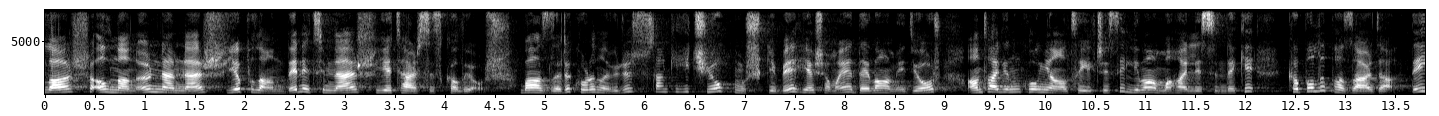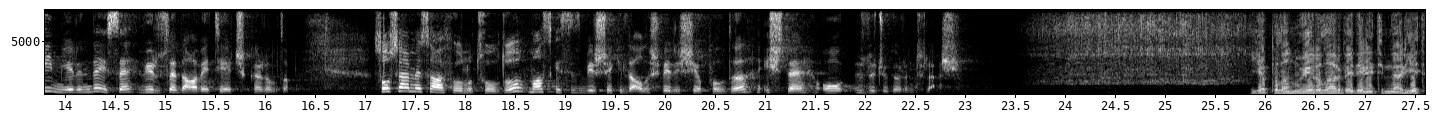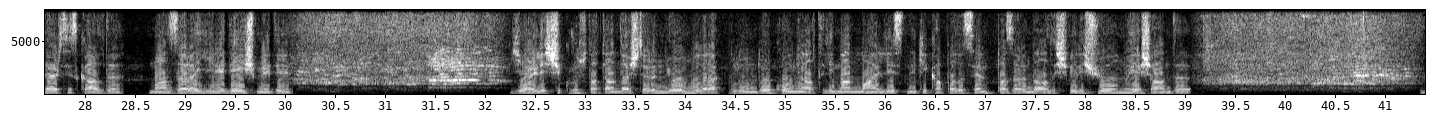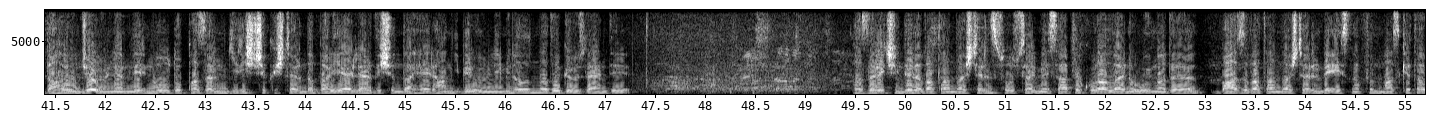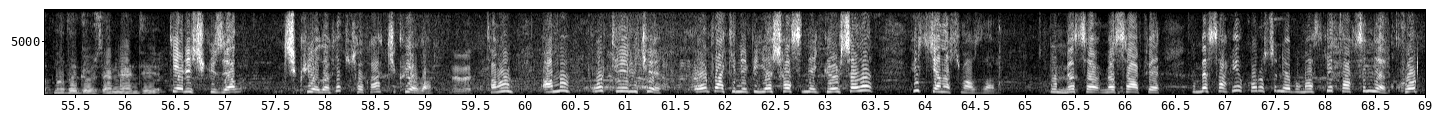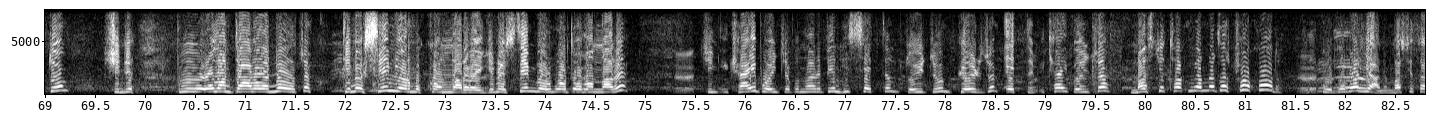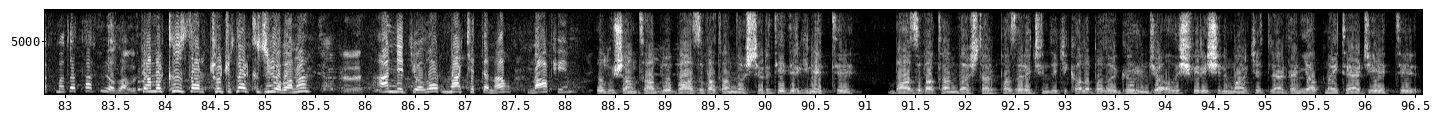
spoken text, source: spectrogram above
uyarılar, alınan önlemler, yapılan denetimler yetersiz kalıyor. Bazıları koronavirüs sanki hiç yokmuş gibi yaşamaya devam ediyor. Antalya'nın Konyaaltı ilçesi Liman Mahallesi'ndeki kapalı pazarda deyim yerinde ise virüse davetiye çıkarıldı. Sosyal mesafe unutuldu, maskesiz bir şekilde alışveriş yapıldı. İşte o üzücü görüntüler. Yapılan uyarılar ve denetimler yetersiz kaldı. Manzara yine değişmedi. Yerleşik Rus vatandaşların yoğun olarak bulunduğu Konyaaltı Liman Mahallesi'ndeki kapalı semt pazarında alışveriş yoğunluğu yaşandı. Daha önce önlemlerin olduğu pazarın giriş çıkışlarında bariyerler dışında herhangi bir önlemin alınmadığı gözlendi. Pazar içinde de vatandaşların sosyal mesafe kurallarına uymadığı, bazı vatandaşların ve esnafın maske takmadığı gözlemlendi. Geliş güzel çıkıyorlar hep sokağa çıkıyorlar. Evet. Tamam ama o tehlike oradakini bir yaşasın diye görseler hiç yanaşmazlar. Bu mesa mesafe, bu mesafeyi korusunlar, bu maskeyi taksınlar. Korktum. Şimdi bu olan davalar ne olacak? Demek istemiyorum bu konulara ben girmek istemiyorum orada olanları. Evet. Çünkü iki ay boyunca bunları ben hissettim, duydum, gördüm, ettim. İki ay boyunca maske takmayanlar da çok var. Burada var yani maske takmada takmıyorlar. Yani kızlar, çocuklar kızıyor bana. Evet. Anne diyorlar marketten al, ne yapayım? Oluşan tablo bazı vatandaşları tedirgin etti. Bazı vatandaşlar pazar içindeki kalabalığı görünce alışverişini marketlerden yapmayı tercih etti.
